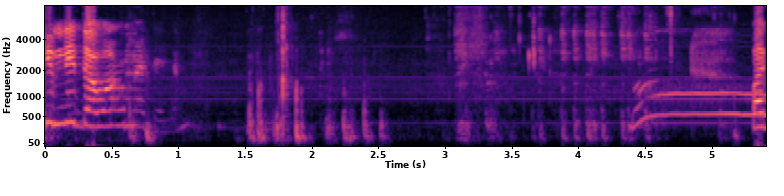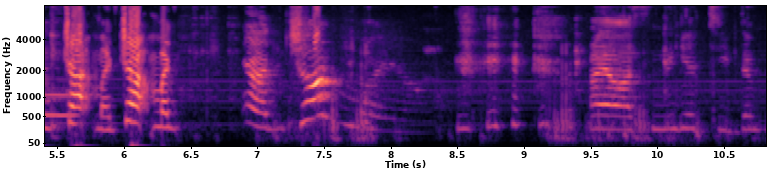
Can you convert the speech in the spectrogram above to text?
Şimdi devam edelim. Bak çarpma çarpma. Ya çarpma ya. Ayavasını getirdim.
